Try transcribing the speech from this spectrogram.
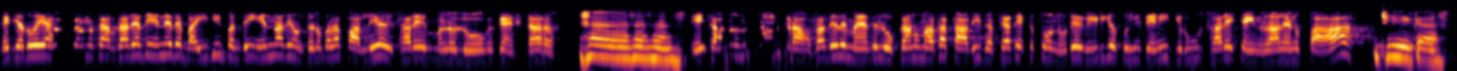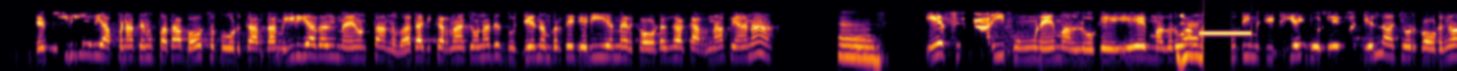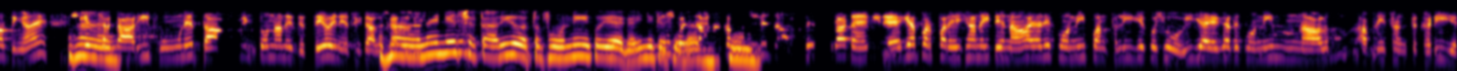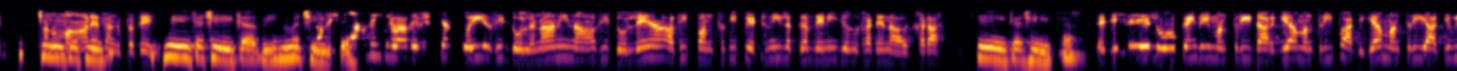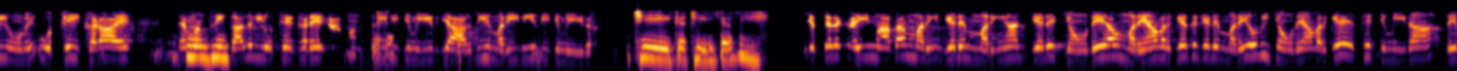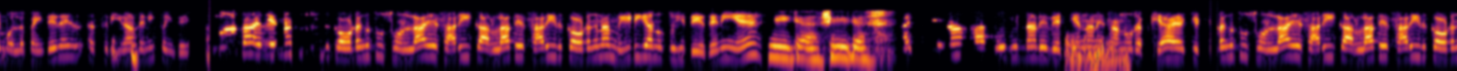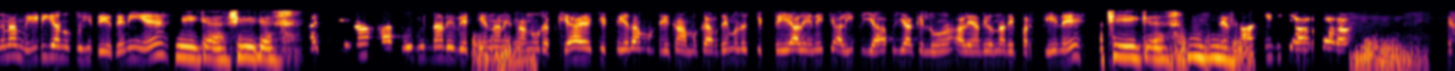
ਤੇ ਜਦੋਂ ਇਹ ਆਪ ਕੰਮ ਕਰਦਾ ਰਿਹਾ ਤੇ ਇਹਨੇ ਤੇ ਬਾਈ ਜੀ ਬੰਦੇ ਇਹਨਾਂ ਦੇ ਹੁਣ ਤੈਨੂੰ ਪਤਾ ਪਾਲੇ ਹੋਏ ਸਾਰੇ ਮਤਲਬ ਲੋਕ ਗੈਂਗਸਟਰ। ਹਾਂ ਹਾਂ ਹਾਂ। ਇਹ ਕੱਲ ਨੂੰ ਨੁਕਸਾਨ ਕਰਾ ਸਕਦੇ ਤੇ ਮੈਂ ਤੇ ਲੋਕਾਂ ਨੂੰ ਮਾਤਾ ਤਾਂ ਹੀ ਦੱਸਿਆ ਤੇ ਇੱਕ ਤੁਹਾਨੂੰ ਤੇ ਵੀਡੀਓ ਤੁਸੀਂ ਦੇਣੀ ਜ਼ਰੂਰ ਸਾਰੇ ਚੈਨਲ ਵਾਲਿਆਂ ਨੂੰ ਪਾ। ਠੀਕ ਆ। ਤੇ ਮੀਡੀਆ ਵੀ ਆਪਣਾ ਤੈਨੂੰ ਪਤਾ ਬਹੁਤ ਸਪੋਰਟ ਕਰਦਾ। ਮੀਡੀਆ ਦਾ ਵੀ ਮੈਂ ਹੁਣ ਧੰਨਵਾਦ ਅੱਜ ਕਰਨਾ ਚਾਹੁੰਦਾ ਤੇ ਦੂਜੇ ਨੰਬਰ ਤੇ ਜਿਹੜੀ ਇਹ ਮੈਂ ਰਿਕਾਰਡਿੰਗਾਂ ਕਰਨਾ ਪਿਆ ਨਾ ਹਾਂ। ਇਹ ਸਰਕਾਰੀ ਫੋਨ ਹੈ ਮੰਨ ਲਓ ਕਿ ਇਹ ਮਗਰੋਂ। ਦੀ ਮਜੀਠੀਆ ਹੀ ਬੋਲੇ ਜੇਲ੍ਹਾਂ ਚੋਂ ਰਿਕਾਰਡਿੰਗਾਂ ਹੁੰਦੀਆਂ ਏ। ਇਹ। ਸਰਕਾਰੀ ਫੋਨ ਹੈ 10 ਮਿੰਟ ਉਹਨਾਂ ਨੇ ਦਿੱਤੇ ਹੋਏ ਨੇ ਇੱਥੇ ਗੱਲ ਕਰਨ ਲਈ। ਨਹੀਂ ਨਹੀਂ ਸਰਕਾਰੀ ਹੋ ਤਾਂ ਫੋਨ ਨਹੀਂ ਕੋਈ ਹੈਗਾ ਹੀ ਨਹੀਂ ਕਿਸੇ ਦਾ। ਹੂੰ। ਥੋੜਾ ਟਾਈਮ ਹੀ ਰਹਿ ਗਿਆ ਪਰ ਪਰੇਸ਼ਾਨ ਏਡੇ ਨਾ ਆਇਆ ਜੇ ਕੋਨੀ ਪੰਥਲੀ ਜੇ ਕੁਝ ਹੋ ਵੀ ਜਾਏਗਾ ਤੇ ਕੋਨੀ ਨਾਲ ਆਪਣੀ ਸੰਗਤ ਖੜੀ ਹੈ ਸਾਨੂੰ ਹੈ, ਮਾਣ ਹੈ। ਸੰਗਤ ਤੇ ਠੀਕ ਹੈ ਠੀਕ ਆ ਵੀ ਮੈਂ ਠੀਕ ਹੈ ਚੜ੍ਹਦੀ ਕਲਾ ਦੇ ਵਿੱਚ ਆ, ਕੋਈ ਅਸੀਂ ਡੋਲਣਾ ਨਹੀਂ ਨਾ ਅਸੀਂ ਡੋਲੇ ਆ ਅਸੀਂ ਪੰਥ ਦੀ ਪਿੱਠ ਨਹੀਂ ਲੱਗਣ ਦੇਣੀ ਜਦੋਂ ਸਾਡੇ ਨਾਲ ਖੜਾ ਠੀਕ ਹੈ ਠੀਕ ਆ ਤੇ ਜਿਹੜੇ ਇਹ ਲੋਕ ਕਹਿੰਦੇ ਮੰਤਰੀ ਡਰ ਗਿਆ ਮੰਤਰੀ ਭੱਜ ਗਿਆ ਮੰਤਰੀ ਅੱਜ ਵੀ ਉਵੇਂ ਉੱਥੇ ਹੀ ਖੜਾ ਏ ਤੇ ਮੰਤਰੀ। ਕੱਲ ਵੀ ਉੱਥੇ ਖੜੇਗਾ ਮੰਤਰੀ ਦੀ ਜ਼ਮੀਰ ਜਾਗਦੀ ਹੈ ਮਰੀ ਨਹੀਂ ਦੀ ਜ਼ਮੀਰ ਠੀਕ ਹੈ ਠੀਕ ਆ ਵੀ ਜਿੱਥੇ ਤੇ ਕਈ ਮਾਤਾ ਮਰੀ ਜਿਹੜੇ ਮਰੀਆਂ ਜਿਹੜੇ ਜਿਉਂਦੇ ਆ ਉਹ ਮਰਿਆਂ ਵਰਗੇ ਤੇ ਜਿਹੜੇ ਮਰੇ ਉਹ ਵੀ ਜਿਉਂਦਿਆਂ ਵਰਗੇ ਇੱਥੇ ਜ਼ਮੀਰਾਂ ਦੇ ਮੁੱਲ ਪੈਂਦੇ ਨੇ ਸਰੀਰਾਂ ਦੇ ਨਹੀਂ ਪੈਂਦੇ। ਮਾਤਾ ਇਹ ਨਾ ਰਿਕਾਰਡਿੰਗ ਤੂੰ ਸੁਣ ਲਾ ਇਹ ਸਾਰੀ ਕਰ ਲਾ ਤੇ ਸਾਰੀ ਰਿਕਾਰਡਿੰਗ ਨਾ ਮੀਡੀਆ ਨੂੰ ਤੁਸੀਂ ਦੇ ਦੇਣੀ ਹੈ ਠੀਕ ਹੈ ਠੀਕ ਹੈ। ਨਾ ਜਿਨ੍ਹਾਂ ਦੇ ਵਿੱਚ ਇਹਨਾਂ ਨੇ ਸਾਨੂੰ ਰੱਖਿਆ ਹੈ ਚਿੱਟੰਗ ਤੂੰ ਸੁਣ ਲਾ ਇਹ ਸਾਰੀ ਕਰ ਲਾ ਤੇ ਸਾਰੀ ਰਿਕਾਰਡਿੰਗ ਨਾ ਮੀਡੀਆ ਨੂੰ ਤੁਸੀਂ ਦੇ ਦੇਣੀ ਹੈ ਠੀਕ ਹੈ ਠੀਕ ਹੈ। ਇੱਥੇ ਨਾ ਸਾਡੇ ਜਿਨ੍ਹਾਂ ਦੇ ਵਿੱਚ ਇਹਨਾਂ ਨੇ ਸਾਨੂੰ ਰੱਖਿਆ ਹੈ ਚਿੱਟੇ ਦਾ ਮੁੰਡੇ ਕੰਮ ਕਰਦੇ ਮਤਲਬ ਚਿੱਟੇ ਵਾਲੇ ਨੇ 40 50 50 ਕਿਲੋ ਵਾਲਿਆਂ ਦੇ ਉਹਨਾਂ ਦੇ ਪਰਚੇ ਨੇ ਠੀਕ ਹੈ ਤੇ। ਸਾਡੀ ਵਿਚਾਰਧਾਰਾ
